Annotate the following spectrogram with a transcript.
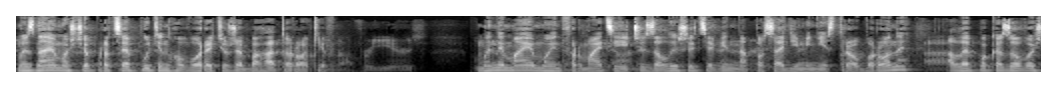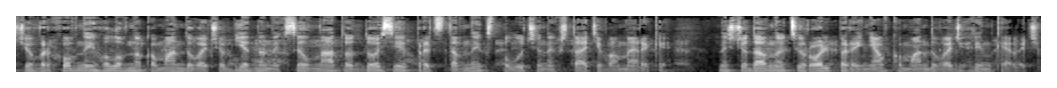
Ми знаємо, що про це Путін говорить уже багато років. for. Ми не маємо інформації, чи залишиться він на посаді міністра оборони, але показово, що верховний головнокомандувач об'єднаних сил НАТО досі представник Сполучених Штатів Америки. Нещодавно цю роль перейняв командувач Грінкевич.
